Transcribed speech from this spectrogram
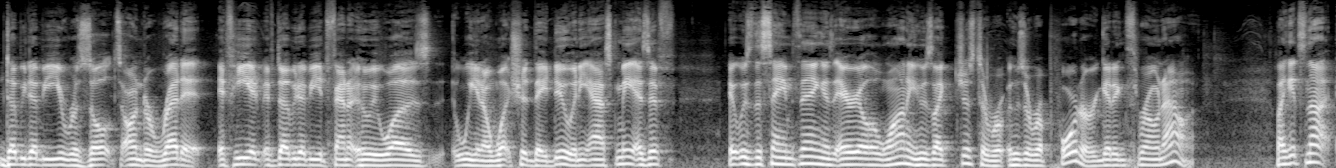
WWE results onto Reddit if he had, if WWE had found out who he was, you know what should they do? And he asked me as if it was the same thing as Ariel Helwani, who's like just a who's a reporter getting thrown out. Like it's not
